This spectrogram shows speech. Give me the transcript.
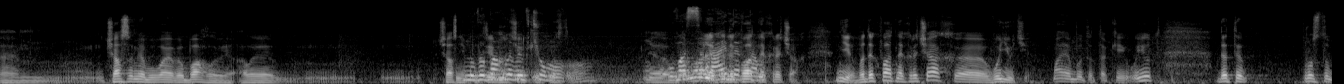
Ем, часом я буваю вибагливий, але часом Ну, потрібно вибагливий в чому? просто- Е, У в вас нормальних, райдер адекватних там? речах. Ні, в адекватних речах е, в уюті. Має бути такий уют, де ти просто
